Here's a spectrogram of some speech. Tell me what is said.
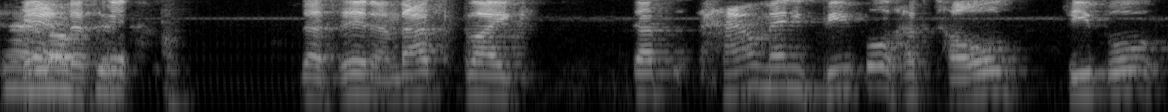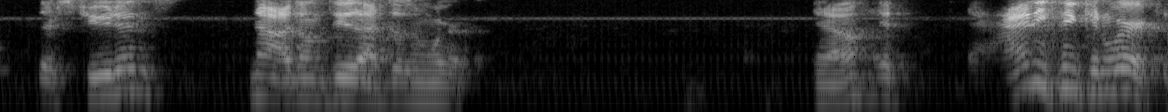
And yeah, that's it. it. That's it. And that's like, that's how many people have told people, their students, no, don't do that. It doesn't work. You know, if anything can work.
